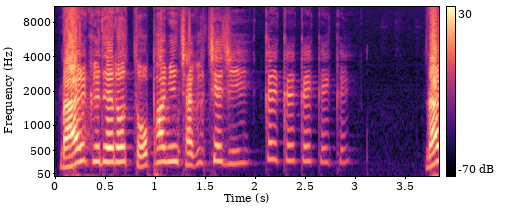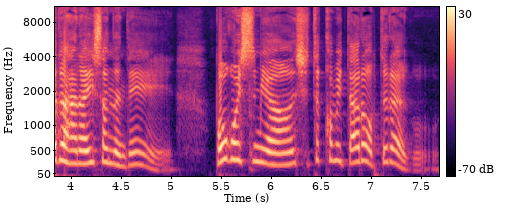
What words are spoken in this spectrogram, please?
말 그대로 도파민 자극제지. 끌끌끌끌끌. 나도 하나 있었는데 보고 있으면 시트콤이 따로 없더라고.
